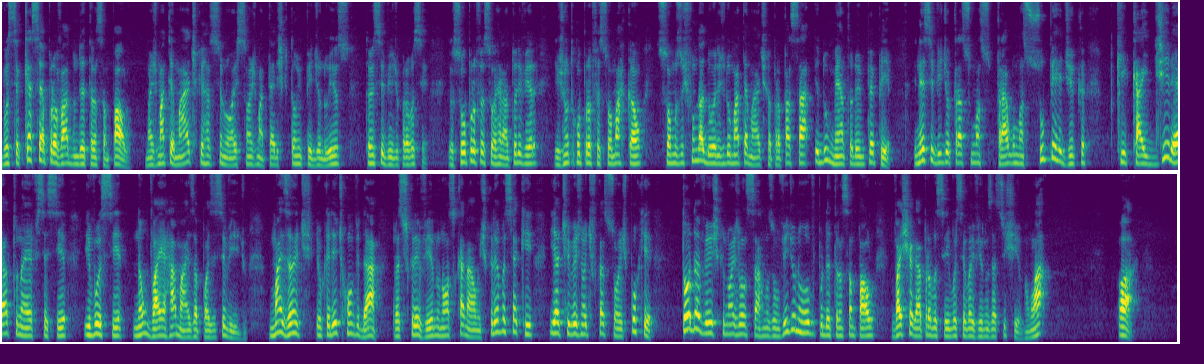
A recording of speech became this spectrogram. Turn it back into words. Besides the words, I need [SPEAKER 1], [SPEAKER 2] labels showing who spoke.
[SPEAKER 1] Você quer ser aprovado no Detran São Paulo? Mas matemática e raciocínio são as matérias que estão impedindo isso, então esse vídeo é para você. Eu sou o professor Renato Oliveira e junto com o professor Marcão somos os fundadores do Matemática para Passar e do Método MPP. E nesse vídeo eu uma, trago uma super dica que cai direto na FCC e você não vai errar mais após esse vídeo. Mas antes, eu queria te convidar para se inscrever no nosso canal. Inscreva-se aqui e ative as notificações, porque toda vez que nós lançarmos um vídeo novo para o Detran São Paulo, vai chegar para você e você vai vir nos assistir. Vamos lá? Ó,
